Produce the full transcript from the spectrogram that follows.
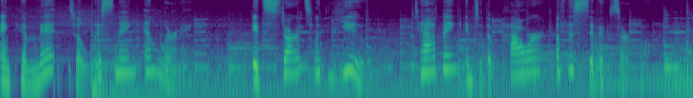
and commit to listening and learning. It starts with you tapping into the power of the Civic Circle.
